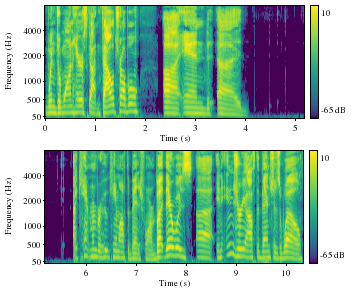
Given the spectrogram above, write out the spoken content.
when Dajuan Harris got in foul trouble. Uh, and uh, I can't remember who came off the bench for him, but there was uh, an injury off the bench as well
